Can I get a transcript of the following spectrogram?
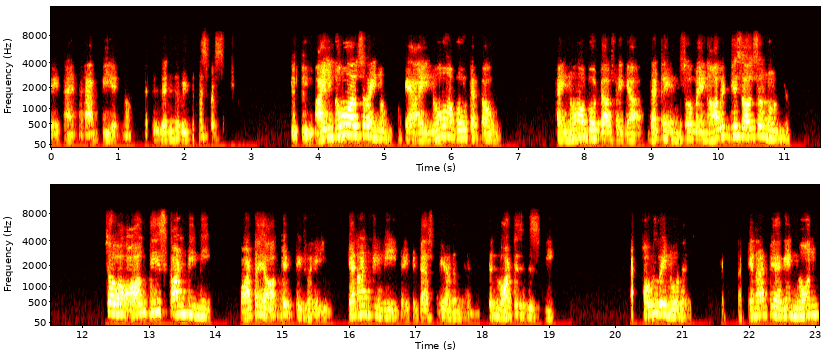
Okay, I am happy, I know. That is, that is the witness perception. I know also, I know. Okay, I know about a cow. I know about Africa. That I know. So my knowledge is also known to. So all these can't be me. What I objectify cannot be me, right? It has to be other than me. Then what is this me? How do I know that? That cannot be again known.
